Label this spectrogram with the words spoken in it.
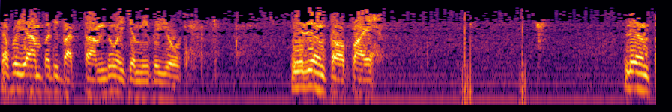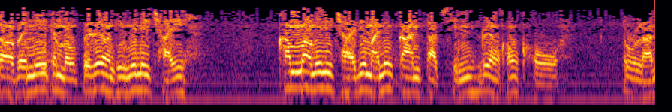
ถ้าพยายามปฏิบัติตามด้วยจะมีประโยชน์นี่เรื่องต่อไป เรื่องต่อไปนี้ท่านบอกเป็นเรื่องที่วินิจฉัยคำว่าวินิจฉัยที่หมายถึงการตัดสินเรื่องของโคตูหลาน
